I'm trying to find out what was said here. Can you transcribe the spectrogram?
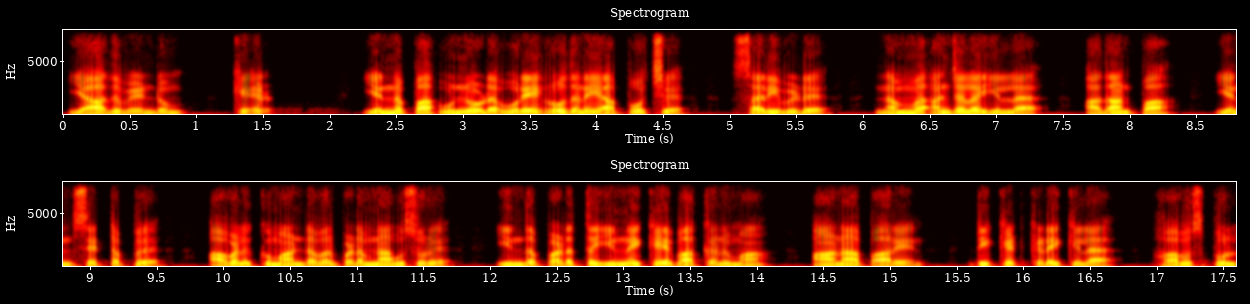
யாது வேண்டும்? கேள். என்னப்பா உன்னோட ஒரே ரோதனையா போச்சு? சரி விடு. நம்ம அஞ்சல இல்ல. அதான்பா என் செட்டப்பு. அவளுக்குமாண்டவர் படம் நாவுசுரு இந்த படத்தை இன்னைக்கே பார்க்கணுமா? ஆனா பாரேன் டிக்கெட் கிடைக்கல. ஹவுஸ்ஃபுல்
